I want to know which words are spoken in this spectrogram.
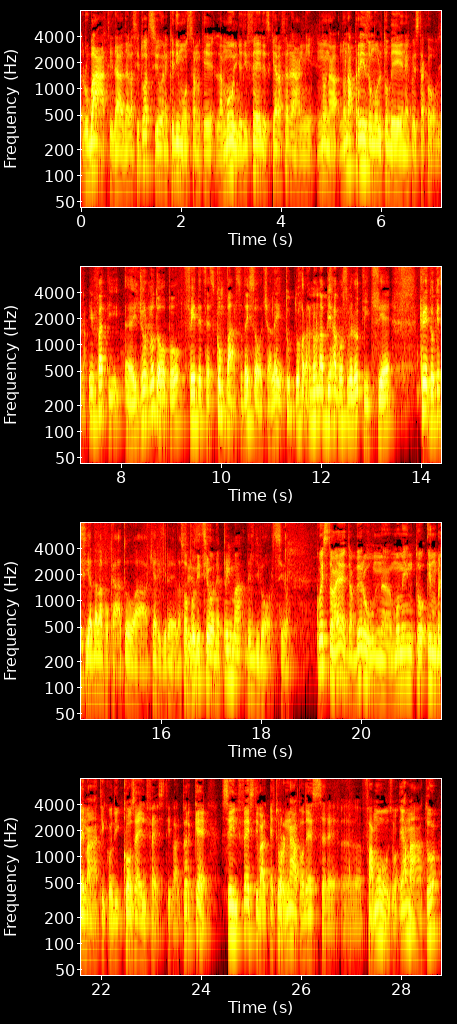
rubati da- dalla situazione che dimostrano che la moglie di Fedez, Chiara Ferragni, non ha, non ha preso molto bene questa cosa. Infatti, eh, il giorno dopo Fedez è scomparso dai social e tuttora non abbiamo sue notizie. Credo che sia dall'avvocato a chiarire la sua Sì. posizione prima del divorzio. Questo è davvero un momento emblematico di cosa è il festival, perché se il festival è tornato ad essere eh, famoso e amato,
